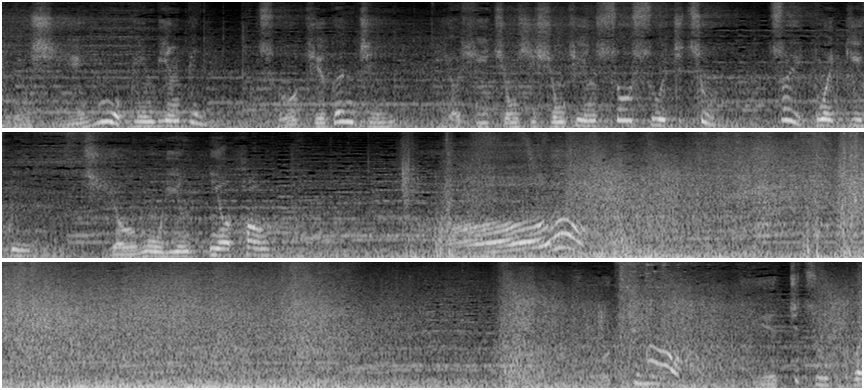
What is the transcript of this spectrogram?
同时莫便明白，初刻眼前，也许将是上天所赐一次最大机会，只要我能也好。也这种关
